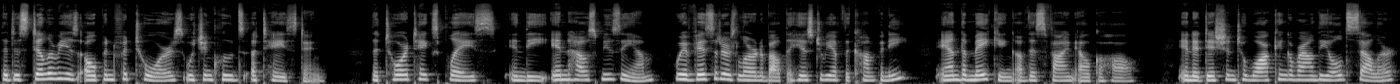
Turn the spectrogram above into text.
The distillery is open for tours, which includes a tasting. The tour takes place in the in house museum, where visitors learn about the history of the company and the making of this fine alcohol. In addition to walking around the old cellar,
